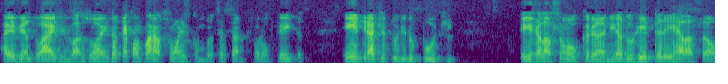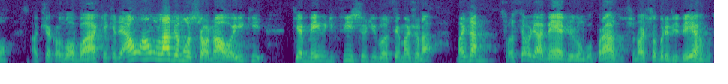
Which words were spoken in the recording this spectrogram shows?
a eventuais invasões, até comparações, como você sabe, foram feitas entre a atitude do Putin em relação à Ucrânia e a do Hitler em relação à Tchecoslováquia. Quer dizer, há um, há um lado emocional aí que, que é meio difícil de você imaginar. Mas a, se você olhar médio e longo prazo, se nós sobrevivermos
